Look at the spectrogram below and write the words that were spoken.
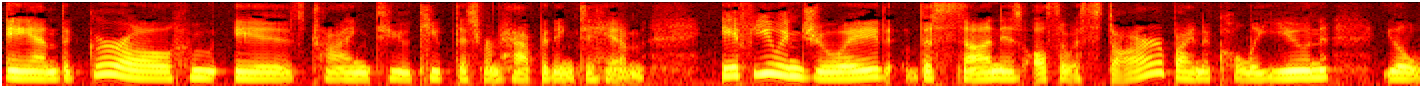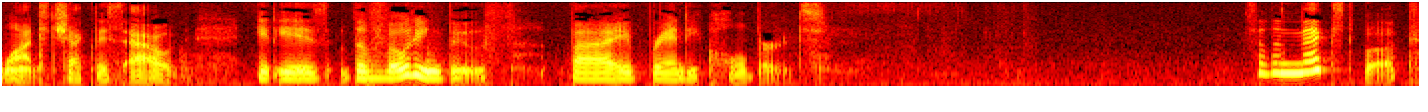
and the girl who is trying to keep this from happening to him. If you enjoyed The Sun is Also a Star by Nicola Yoon, you'll want to check this out. It is The Voting Booth by Brandy Colbert. So, the next book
